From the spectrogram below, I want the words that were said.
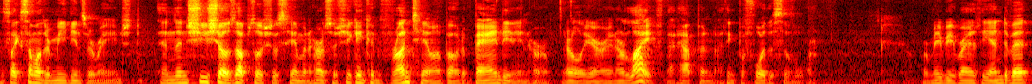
It's like some other meetings arranged, and then she shows up, so it's just him and her, so she can confront him about abandoning her earlier in her life. That happened, I think, before the Civil War, or maybe right at the end of it.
